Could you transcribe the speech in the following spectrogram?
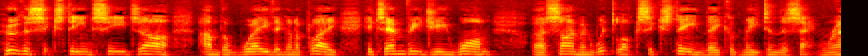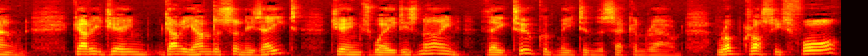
who the 16 seeds are and the way they're going to play. It's MVG 1, uh, Simon Whitlock 16. They could meet in the second round. Gary James, Gary Anderson is 8. James Wade is 9. They too could meet in the second round. Rob Cross is 4.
